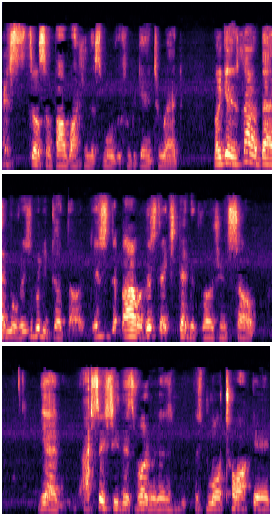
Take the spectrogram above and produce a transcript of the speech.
I still survived watching this movie from beginning to end. But again, it's not a bad movie. It's really good though. This is the oh, this is the extended version, so yeah, I still see this version because it's more talking.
